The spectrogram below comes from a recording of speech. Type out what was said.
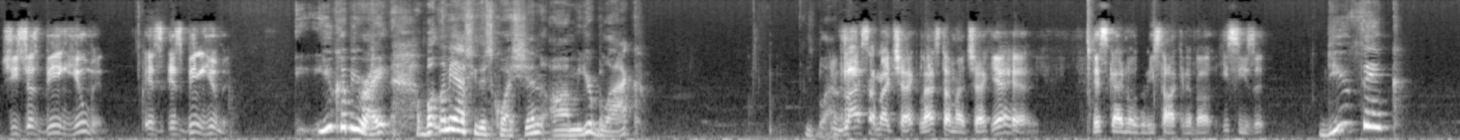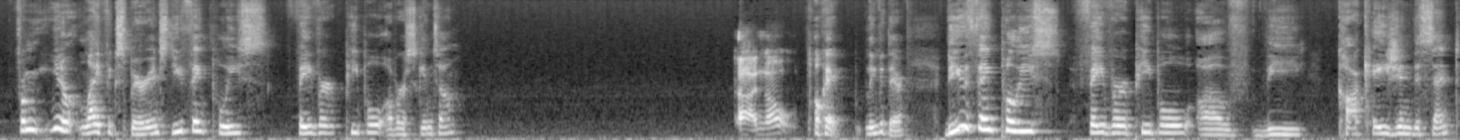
She's just being human. It's it's being human you could be right, but let me ask you this question. Um, you're black. He's black. Last time I checked, last time I checked, yeah, yeah, this guy knows what he's talking about. He sees it. Do you think, from you know life experience, do you think police favor people of our skin tone? Uh, no. Okay, leave it there. Do you think police favor people of the Caucasian descent?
